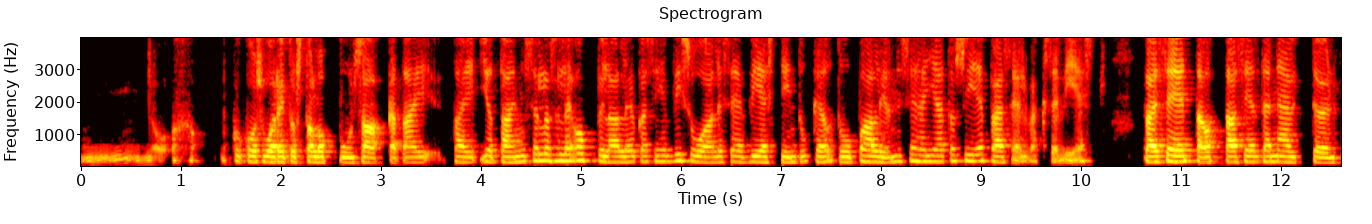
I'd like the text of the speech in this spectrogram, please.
mm, koko suoritusta loppuun saakka tai, tai jotain, niin sellaiselle oppilaalle, joka siihen visuaaliseen viestiin tukeutuu paljon, niin sehän jää tosi epäselväksi se viesti. Tai se, että ottaa sieltä näyttöön,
